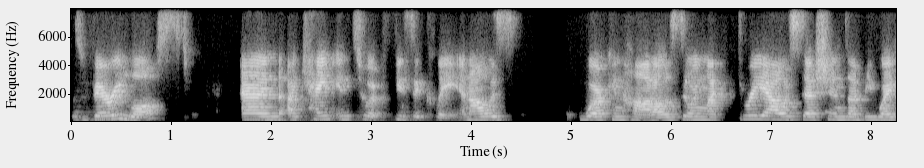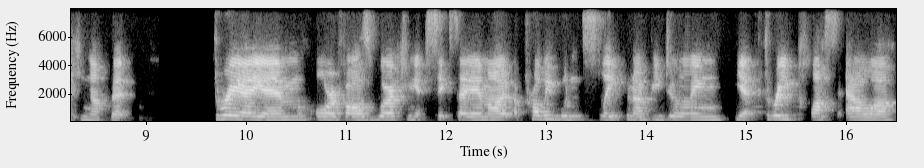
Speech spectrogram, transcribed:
was very lost and I came into it physically and I was working hard. I was doing like three hour sessions. I'd be waking up at 3 a.m. or if I was working at 6 a.m., I, I probably wouldn't sleep and I'd be doing, yeah, three plus hour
